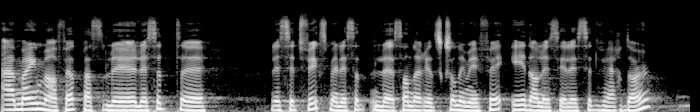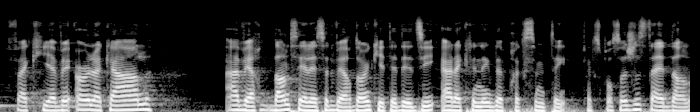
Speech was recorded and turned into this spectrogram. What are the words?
à même, en fait, parce que le, site, euh, le site fixe, mais le centre de réduction des méfaits est dans le CLSC de Verdun. Fait qu'il y avait un local à Ver- dans le CLSC de Verdun qui était dédié à la clinique de proximité. Fait que c'est pour ça juste être dans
